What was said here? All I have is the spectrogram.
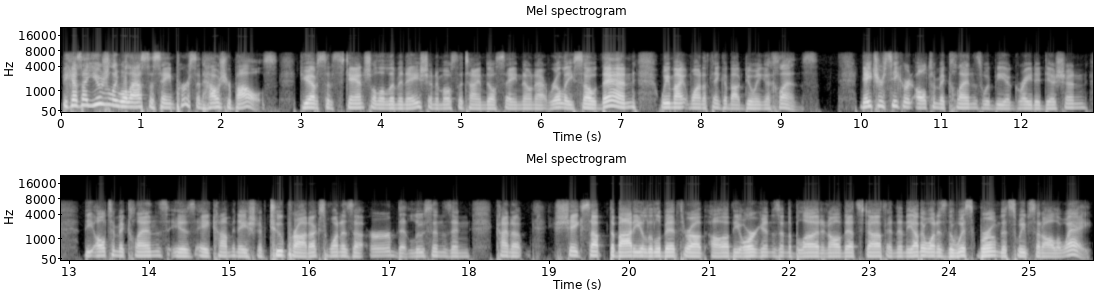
Because I usually will ask the same person, How's your bowels? Do you have substantial elimination? And most of the time they'll say, No, not really. So then we might want to think about doing a cleanse. Nature Secret Ultimate Cleanse would be a great addition. The Ultimate Cleanse is a combination of two products. One is a herb that loosens and kind of shakes up the body a little bit throughout all of the organs and the blood and all that stuff. And then the other one is the whisk broom that sweeps it all away.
